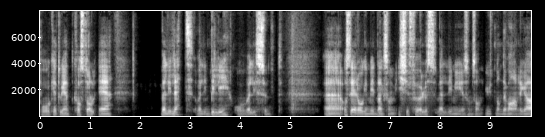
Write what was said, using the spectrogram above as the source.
på ketogent kosthold er veldig lett, veldig billig og veldig sunt. Eh, og så er det òg en middag som ikke føles veldig mye som sånn utenom det vanlige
